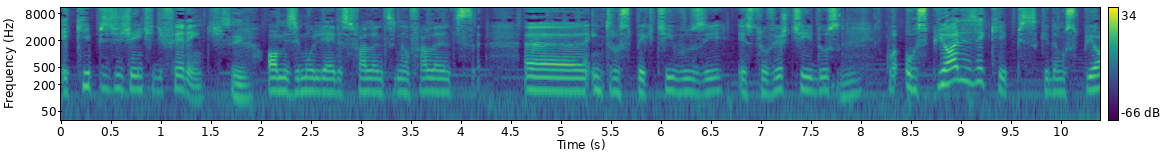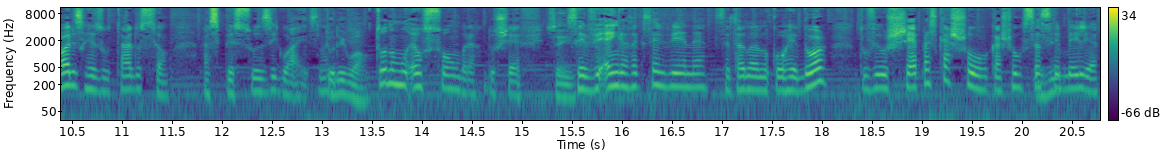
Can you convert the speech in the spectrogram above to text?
equipes de gente diferente. Sim. Homens e mulheres, falantes e não falantes, ah, introspectivos e extrovertidos. Uhum. Os piores equipes que dão os piores resultados são as pessoas iguais, né? Tudo igual. Todo mundo é o sombra do chefe. Você vê, é engraçado que você vê, né? Você tá andando no corredor, tu vê o chefe, parece cachorro, o cachorro se assemelha.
